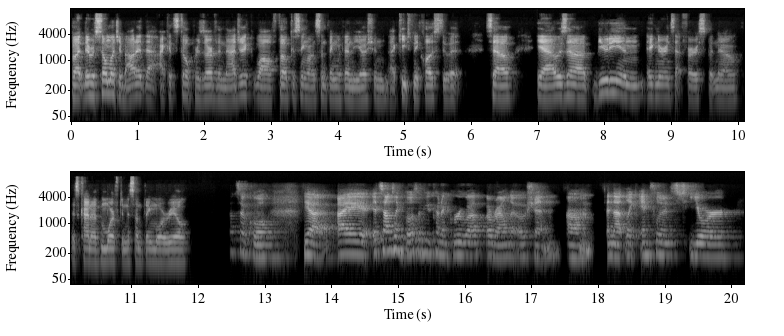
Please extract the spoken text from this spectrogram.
But there was so much about it that I could still preserve the magic while focusing on something within the ocean that keeps me close to it. So yeah, it was uh, beauty and ignorance at first, but now it's kind of morphed into something more real. That's so cool. Yeah, I. It sounds like both of you kind of grew up around the ocean, um, and that like influenced your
